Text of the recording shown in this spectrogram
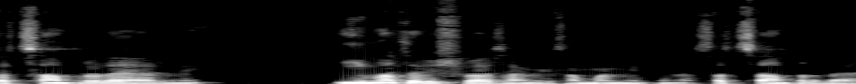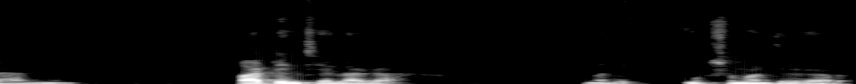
సత్సాంప్రదాయాల్ని ఈ మత విశ్వాసానికి సంబంధించిన సత్సాంప్రదాయాల్ని పాటించేలాగా మరి ముఖ్యమంత్రి గారు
